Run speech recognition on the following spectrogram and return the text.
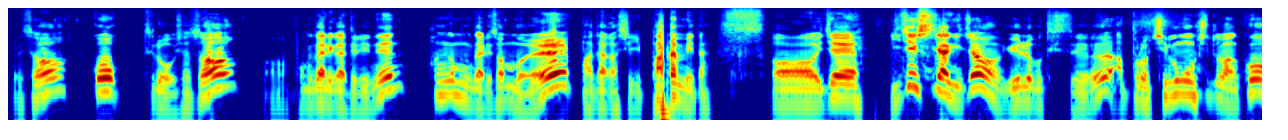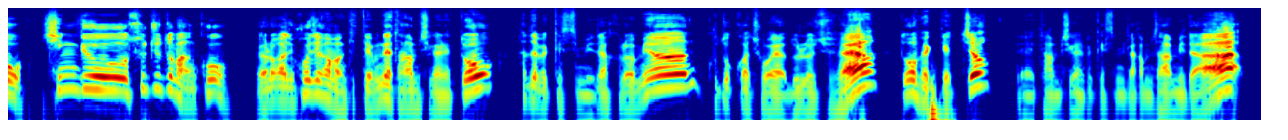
그래서 꼭 들어오셔서 어, 봉다리가 드리는 황금 봉다리 선물 받아가시기 바랍니다. 어 이제 이제 시작이죠. 유일로보틱스 앞으로 지분 공시도 많고 신규 수주도 많고 여러 가지 호재가 많기 때문에 다음 시간에 또 찾아뵙겠습니다. 그러면 구독과 좋아요 눌러주셔야 또 뵙겠죠. 네 다음 시간에 뵙겠습니다. 감사합니다.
